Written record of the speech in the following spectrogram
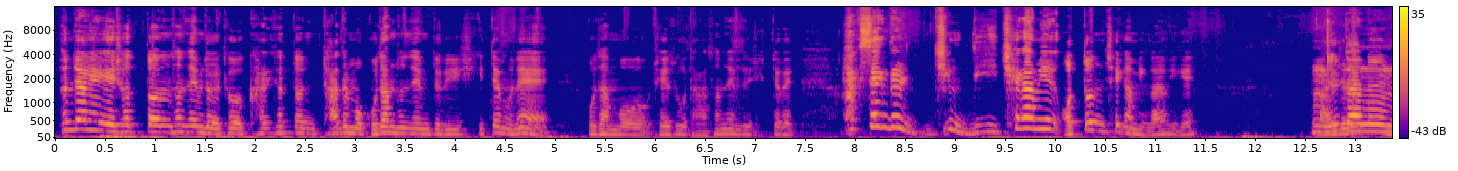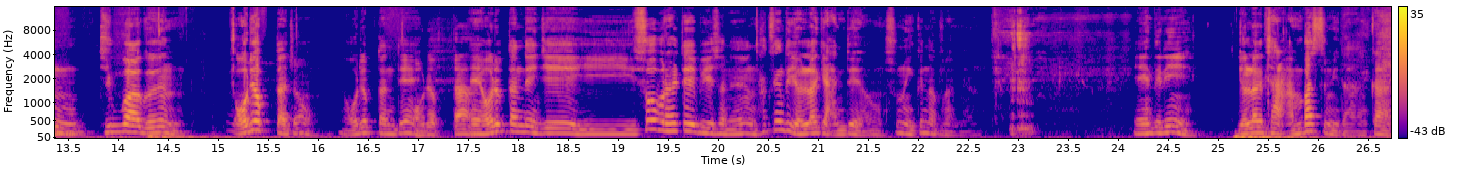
현장에 계셨던 선생님들 그 가르쳤던 다들 뭐 고담 선생님들이시기 때문에 고3 뭐 재수 다 선생님들이시기 때문에 학생들 지금 이 체감이 어떤 체감인가요 이게? 음, 일단은 음. 지구과학은 어렵다죠. 어렵다인데. 어렵다. 네, 어렵다인데 이제 이 수업을 할 때에 비해서는 학생들 연락이 안 돼요. 수능이 끝나고 나면. 얘들이 연락을 잘 안 받습니다. 그러니까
